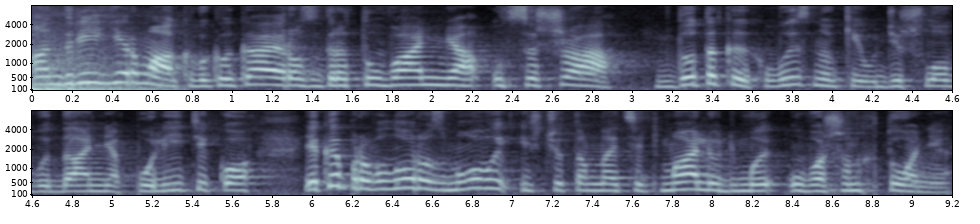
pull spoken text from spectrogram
Андрій Єрмак викликає роздратування у США. До таких висновків дійшло видання Політіко, яке провело розмови із 14 людьми у Вашингтоні.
